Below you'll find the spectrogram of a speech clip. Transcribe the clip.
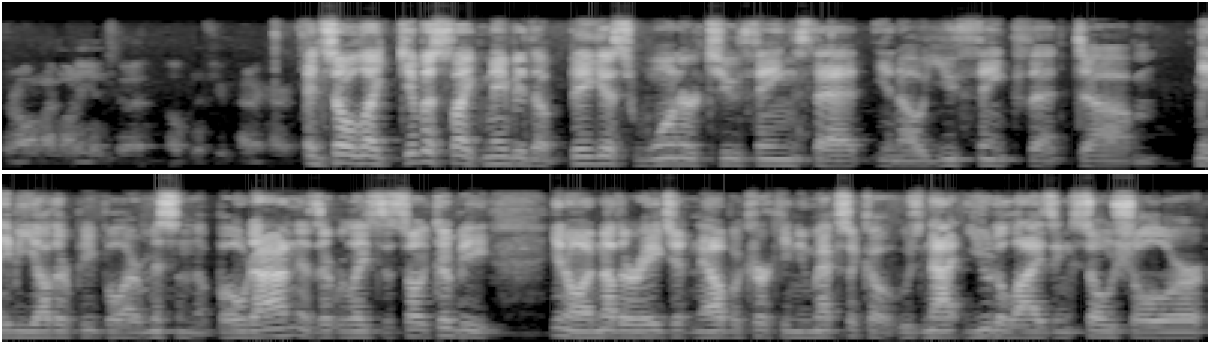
throw all my money into it. Opened a few credit cards. And so, like, give us like maybe the biggest one or two things that you know you think that um, maybe other people are missing the boat on as it relates to. So it could be, you know, another agent in Albuquerque, New Mexico, who's not utilizing social or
